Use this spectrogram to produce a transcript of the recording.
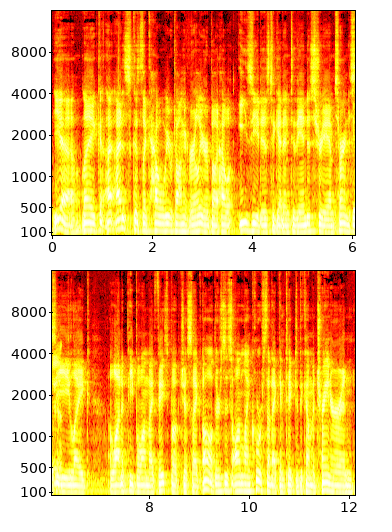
Yeah, like I, I just because like how we were talking earlier about how easy it is to get into the industry. I'm starting to yeah. see like a lot of people on my Facebook just like, oh, there's this online course that I can take to become a trainer and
